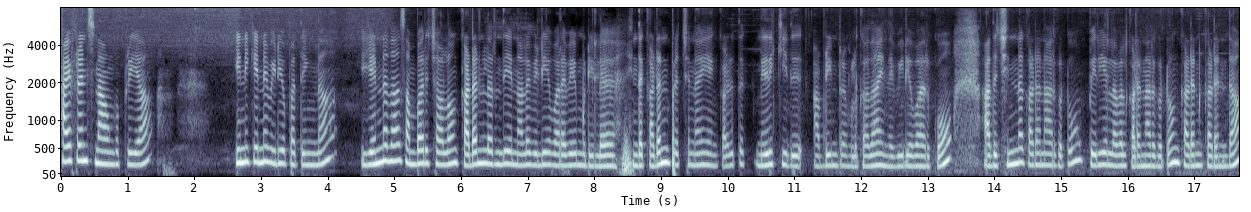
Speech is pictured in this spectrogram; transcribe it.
ஹாய் ஃப்ரெண்ட்ஸ் நான் உங்கள் பிரியா. இன்றைக்கி என்ன வீடியோ பார்த்தீங்கன்னா என்ன தான் சம்பாதிச்சாலும் கடன்லேருந்து என்னால் வெளியே வரவே முடியல. இந்த கடன் பிரச்சனை என் கழுத்தை நெருக்கிது அப்படின்றவங்களுக்காக தான் இந்த வீடியோவாக இருக்கும். அது சின்ன கடனாக இருக்கட்டும் பெரிய லெவல் கடனாக இருக்கட்டும் கடன் கடன் தான்.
